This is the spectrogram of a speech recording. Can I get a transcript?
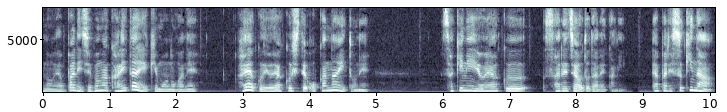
あのやっぱり自分が借りたい着物がね早く予約しておかないとね先に予約されちゃうと誰かに。やっぱり好きな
